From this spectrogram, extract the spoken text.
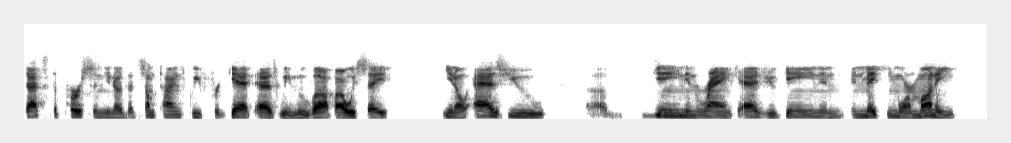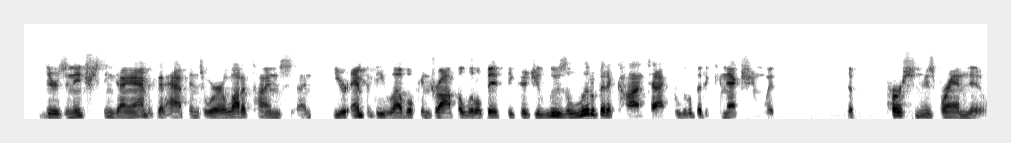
That's the person, you know, that sometimes we forget as we move up. I always say, you know, as you uh, gain in rank, as you gain in, in making more money, there's an interesting dynamic that happens where a lot of times uh, your empathy level can drop a little bit because you lose a little bit of contact, a little bit of connection with person who's brand new,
